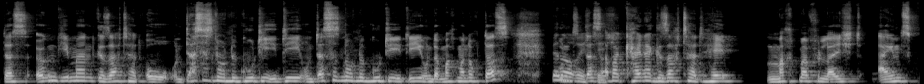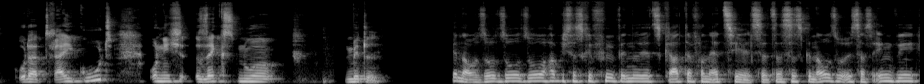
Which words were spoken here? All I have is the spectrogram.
dass irgendjemand gesagt hat, oh, und das ist noch eine gute Idee und das ist noch eine gute Idee und dann macht man noch das. Genau, und richtig. dass aber keiner gesagt hat, hey, macht mal vielleicht eins oder drei gut und nicht sechs nur mittel. Genau, so, so, so habe ich das Gefühl, wenn du jetzt gerade davon erzählst, dass es genau so ist, dass irgendwie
